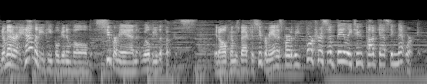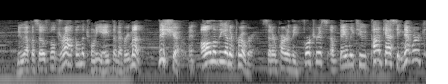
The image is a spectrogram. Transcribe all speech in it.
No matter how many people get involved, Superman will be the focus. It all comes back to Superman as part of the Fortress of Baileytude podcasting network. New episodes will drop on the 28th of every month. This show and all of the other programs that are part of the Fortress of Baileytude podcasting network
